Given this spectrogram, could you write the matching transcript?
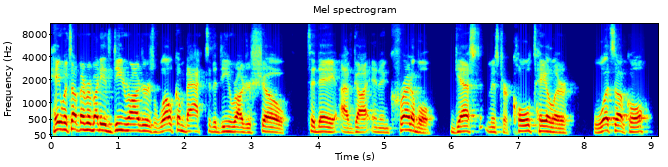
Hey, what's up, everybody? It's Dean Rogers. Welcome back to the Dean Rogers Show. Today, I've got an incredible guest, Mr. Cole Taylor. What's up, Cole?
